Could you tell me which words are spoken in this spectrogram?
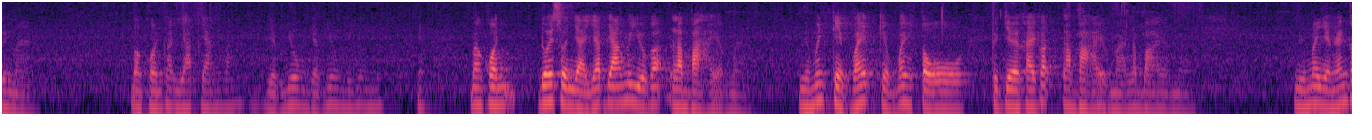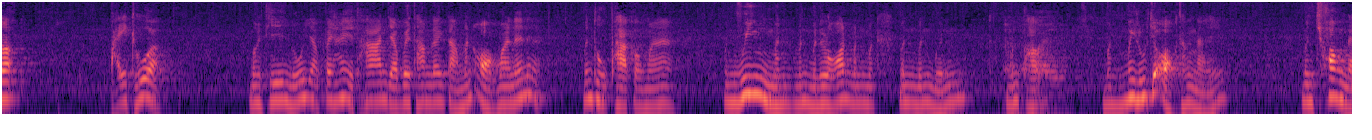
ขึ้นมา บางคนก็ยับยั้งไว้อย่ายุ่งอย่ายุ่งอย่ายุ่งเนี่ยบางคนโดยส่วนใหญ่ยับยั้งไม่อยู่ก็ระบายออกมา หรือมันเก็บไว้ เก็บไว้โต ไปเจอใครก็ระบายออกมา ระบายออกมา หรือไม่อย่างนั้นก็ไปทั่ว บางทีหนูอยากไปให้ทานอยากไปทำอะไรต่างมันออกมาเนี่ยมันถูกผลักออกมา มันวิ่งมันมันเหมือนร้อนมันมันมันมันเหมือนมันเผามันไม่รู้จะออกทางไหน มันช่องไหน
